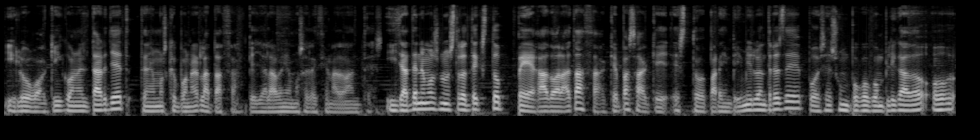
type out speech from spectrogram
Y luego aquí con el target tenemos que poner la taza, que ya la habíamos seleccionado antes. Y ya tenemos nuestro texto pegado a la taza. ¿Qué pasa? Que esto para imprimirlo en 3D pues es un poco complicado o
